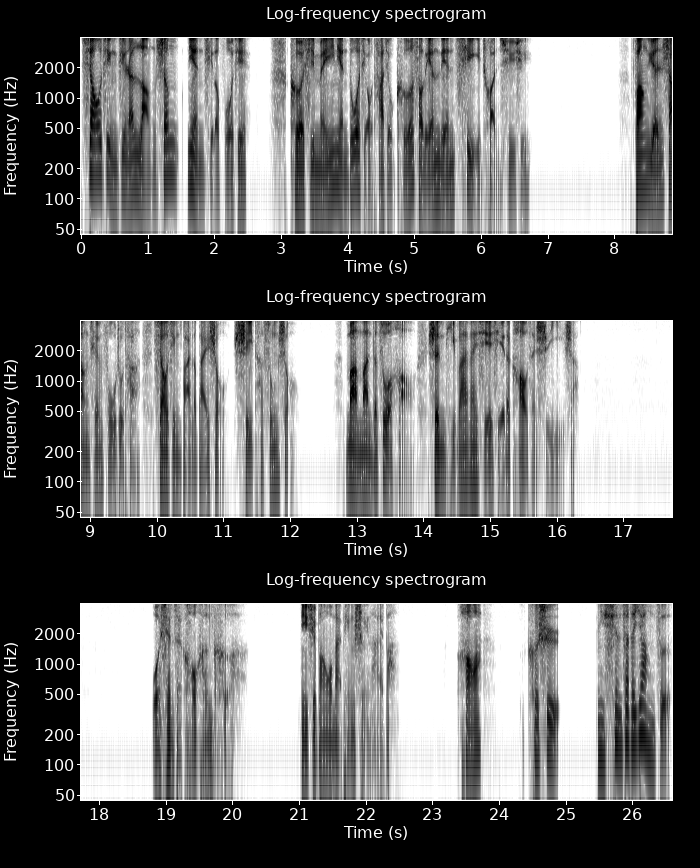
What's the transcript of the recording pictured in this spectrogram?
萧静竟然朗声念起了佛阶，可惜没念多久，他就咳嗽连连，气喘吁吁。方圆上前扶住他，萧静摆了摆手，示意他松手，慢慢的坐好，身体歪歪斜斜的靠在石椅上。我现在口很渴，你去帮我买瓶水来吧。好啊，可是你现在的样子……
